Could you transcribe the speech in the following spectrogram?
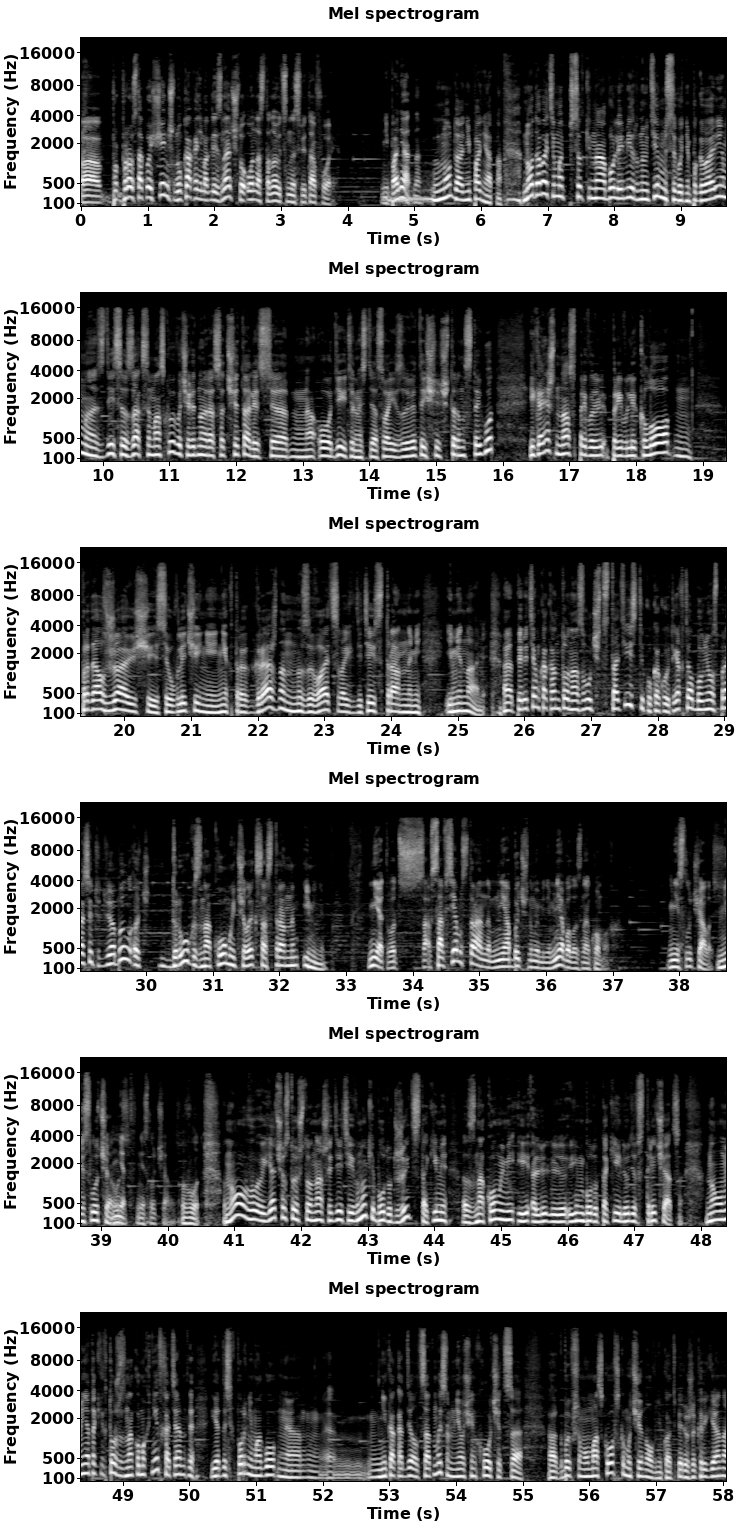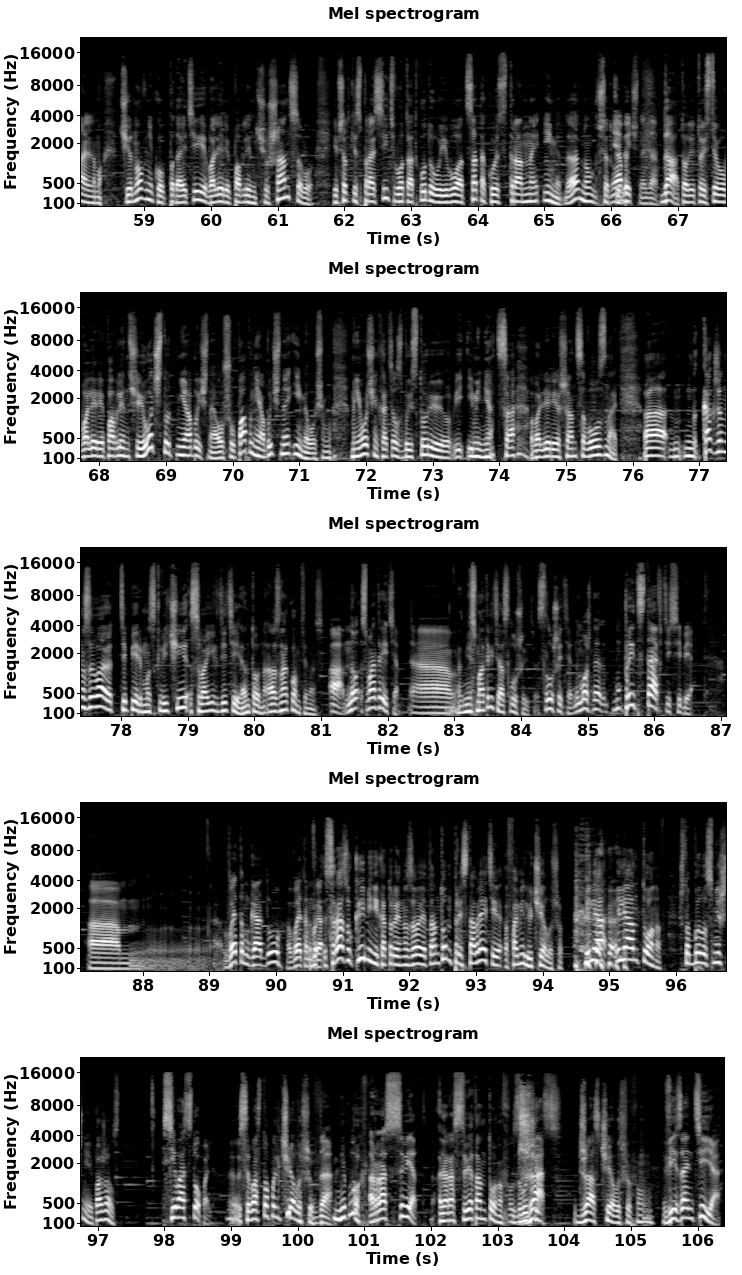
А, просто такое ощущение, что ну как они могли знать, что он остановится на светофоре? Непонятно. Ну да, непонятно. Но давайте мы все-таки на более мирную тему сегодня поговорим. Здесь ЗАГСы Москвы в очередной раз отчитались э, о деятельности своей за 2014 год. И, конечно, нас привлекло продолжающееся увлечение некоторых граждан называть своих детей странными именами. А перед тем, как Антон озвучит статистику какую-то, я хотел бы у него спросить, у тебя был э, друг, знакомый человек со странным именем? Нет, вот со совсем странным, необычным именем не было знакомых. Не случалось. Не случалось? Нет, не случалось. Вот. Ну, я чувствую, что наши дети и внуки будут жить с такими знакомыми, и им будут такие люди встречаться. Но у меня таких тоже знакомых нет, хотя я до сих пор не могу э, э, никак отделаться от мысли. Мне очень хочется э, к бывшему московскому чиновнику, а теперь уже к региональному чиновнику подойти Валерию Павлиновичу Шанцеву и все-таки спросить, вот откуда у его отца такое странное имя, да? Ну, все-таки... Необычное, да. Да, то, то есть у Валерия Павловича и отчество необычное, а уж у папы необычное имя. В общем, мне очень хотелось бы историю имени отца Валерия Шанцева узнать. А, как же называют теперь москвичи своих детей? Антон, ознакомьте нас. А, ну, смотрите. Э, Не смотрите, а слушайте. Слушайте. Ну, можно... Представьте себе. В этом году... В этом Вы, Сразу к имени, которое называет Антон, представляете фамилию Челышев. Или, или Антонов, чтобы было смешнее, пожалуйста. Севастополь. Э, Севастополь Челышев. Да. Неплохо. Рассвет. Рассвет Антонов. Звучит. Джаз. Джаз Челышев. Византия.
